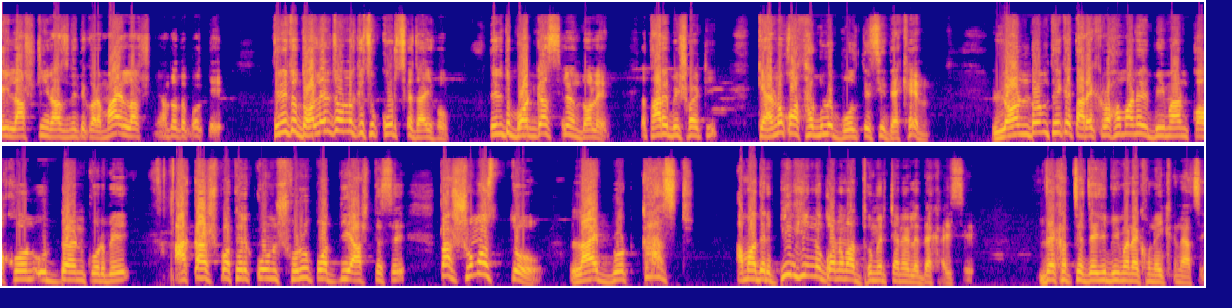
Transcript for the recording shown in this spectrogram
এই লাশ নিয়ে রাজনীতি করা, মায়ের লাশ নিয়ে অন্তত পক্ষে। তিনি তো দলের জন্য কিছু করছে, যাই হোক। তিনি তো বটগাছ ছিলেন দলের। তার বিষয়টি, কেন কথাগুলো বলতেছি দেখেন? লন্ডন থেকে তারেক রহমানের বিমান কখন উড্ডয়ন করবে? আকাশপথের কোন সরু পথ দিয়ে আসতেছে? তার সমস্ত লাইভ ব্রডকাস্ট আমাদের বিভিন্ন গণমাধ্যমের চ্যানেলে দেখাইছে। দেখাচ্ছে যে বিমান এখন এখানে আছে।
